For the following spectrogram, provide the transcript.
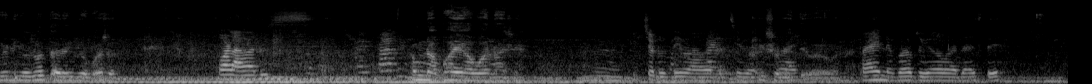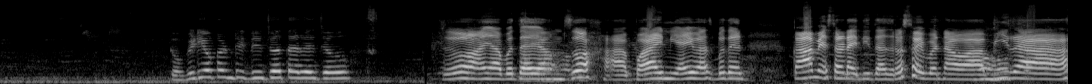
વીડિયો જોતા રહેજો પાછળ કોણ આવવાનું હમણાં ભાઈ આવવાના છે. ખીચડું દેવા આવવાના છે ભાઈ. ને ભાભી આવવાના છે. તો વીડિયો કન્ટિન્યુ જોતા રહેજો. જો અહીંયા બધા આમ જો આ ભાઈ ની આવ્યા બધા કામે સડાઈ દીધા રસોઈ બનાવવા મીરા.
